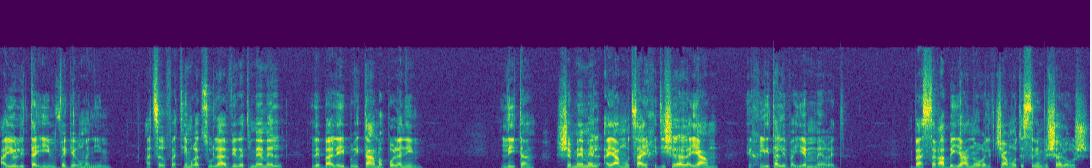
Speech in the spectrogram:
היו ליטאים וגרמנים, הצרפתים רצו להעביר את ממל לבעלי בריתם הפולנים. ליטא, שממל היה המוצא היחידי שלה לים, החליטה לביים מרד. ב-10 בינואר 1923,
